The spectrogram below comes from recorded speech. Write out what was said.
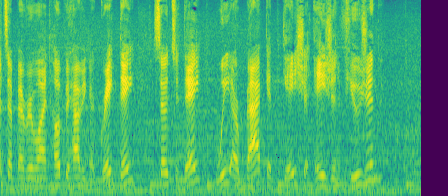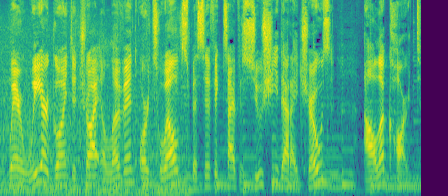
What's up everyone? Hope you're having a great day. So today we are back at Geisha Asian Fusion where we are going to try 11 or 12 specific types of sushi that I chose a la carte.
